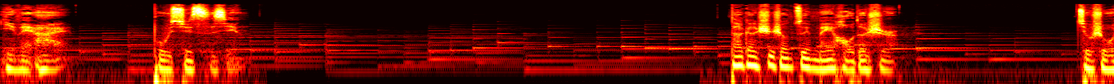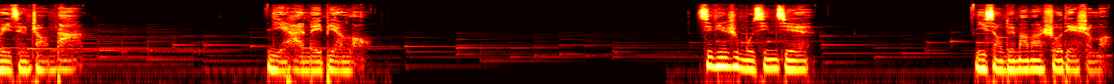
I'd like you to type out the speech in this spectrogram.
因为爱不虚此行。大概世上最美好的事，就是我已经长大，你还没变老。今天是母亲节，你想对妈妈说点什么？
